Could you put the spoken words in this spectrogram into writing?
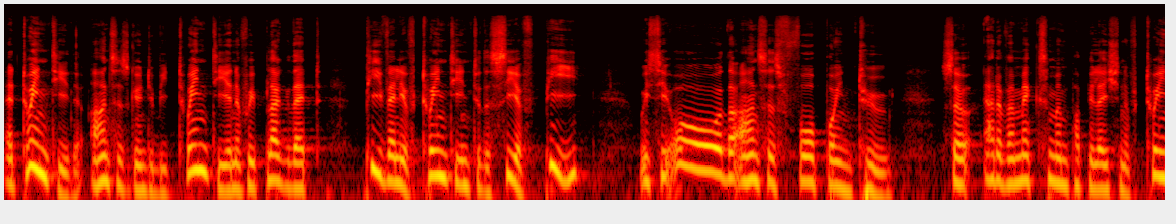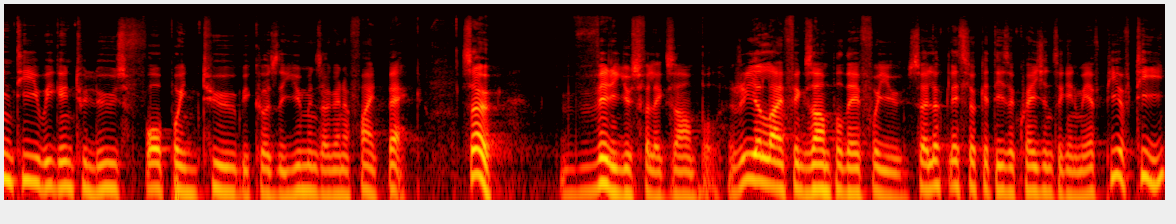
at 20. The answer is going to be 20. And if we plug that p value of 20 into the c of p, we see, oh, the answer is 4.2. So out of a maximum population of 20, we're going to lose 4.2 because the humans are going to fight back. So, very useful example. Real life example there for you. So look, let's look at these equations again. We have P of t,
